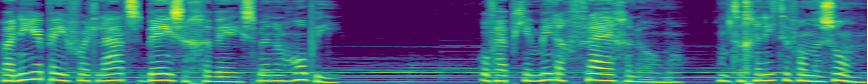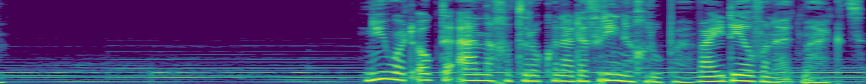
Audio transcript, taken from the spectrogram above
Wanneer ben je voor het laatst bezig geweest met een hobby? Of heb je een middag vrijgenomen om te genieten van de zon? Nu wordt ook de aandacht getrokken naar de vriendengroepen waar je deel van uitmaakt.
